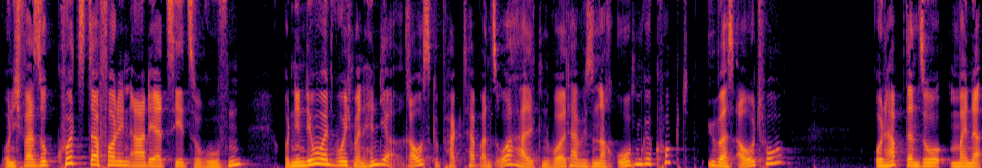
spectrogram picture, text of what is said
Und ich war so kurz davor, den ADAC zu rufen. Und in dem Moment, wo ich mein Handy rausgepackt habe, ans Ohr halten wollte, habe ich so nach oben geguckt, übers Auto und habe dann so meine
